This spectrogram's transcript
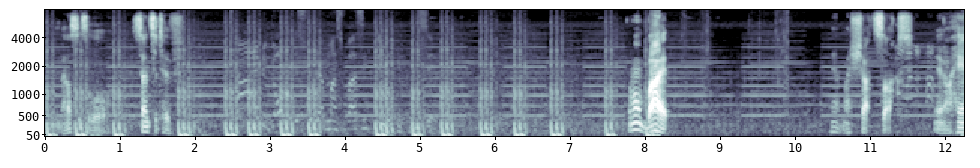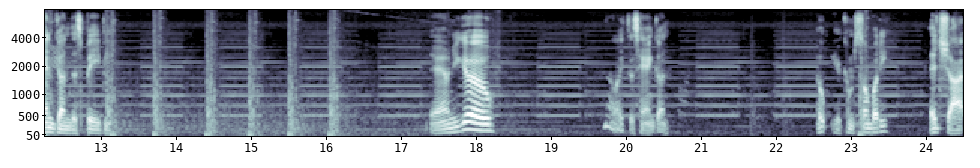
The mouse is a little sensitive. I won't buy it. Yeah, my shot sucks. Yeah, I'll handgun this baby. Down you go. I like this handgun. Oh, here comes somebody. Headshot.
